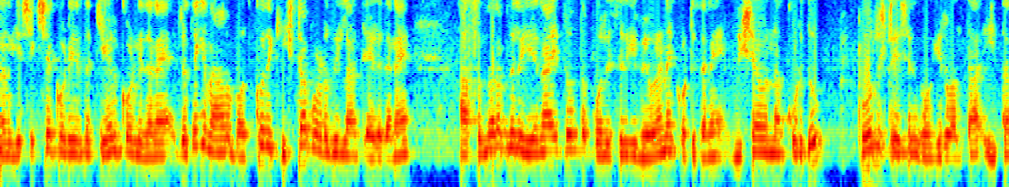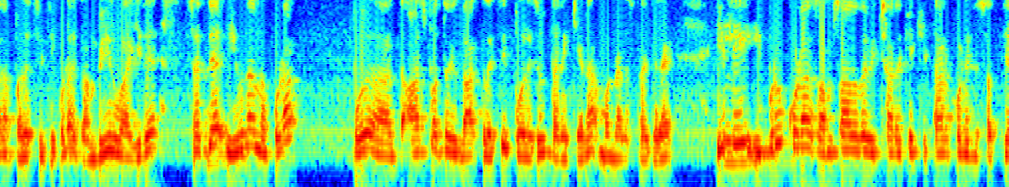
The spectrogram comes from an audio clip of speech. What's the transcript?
ನನಗೆ ಶಿಕ್ಷೆ ಕೊಡಿ ಅಂತ ಕೇಳ್ಕೊಂಡಿದ್ದಾನೆ, ಜೊತೆಗೆ ನಾನು ಬದುಕೋದಕ್ಕೆ ಇಷ್ಟಪಡೋದಿಲ್ಲ ಅಂತ ಹೇಳಿದ್ದಾನೆ. ಆ ಸಂದರ್ಭದಲ್ಲಿ ಏನಾಯಿತು ಅಂತ ಪೊಲೀಸರಿಗೆ ವಿವರಣೆ ಕೊಟ್ಟಿದ್ದಾನೆ. ವಿಷಯವನ್ನ ಕುಡಿದು ಪೊಲೀಸ್ ಸ್ಟೇಷನ್ಗೆ ಹೋಗಿರುವಂಥ ಈ ಥರ ಪರಿಸ್ಥಿತಿ ಕೂಡ ಗಂಭೀರವಾಗಿದೆ. ಸದ್ಯ ಇವನನ್ನು ಕೂಡ ಆಸ್ಪತ್ರೆಗೆ ದಾಖಲಿಸಿ ಪೊಲೀಸರು ತನಿಖೆನ ಮುನ್ನಡೆಸ್ತಾ ಇದ್ದಾರೆ. ಇಲ್ಲಿ ಇಬ್ರು ಕೂಡ ಸಂಸಾರದ ವಿಚಾರಕ್ಕೆ ಕಿತ್ತಾಡ್ಕೊಂಡಿದ್ದು ಸತ್ಯ.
